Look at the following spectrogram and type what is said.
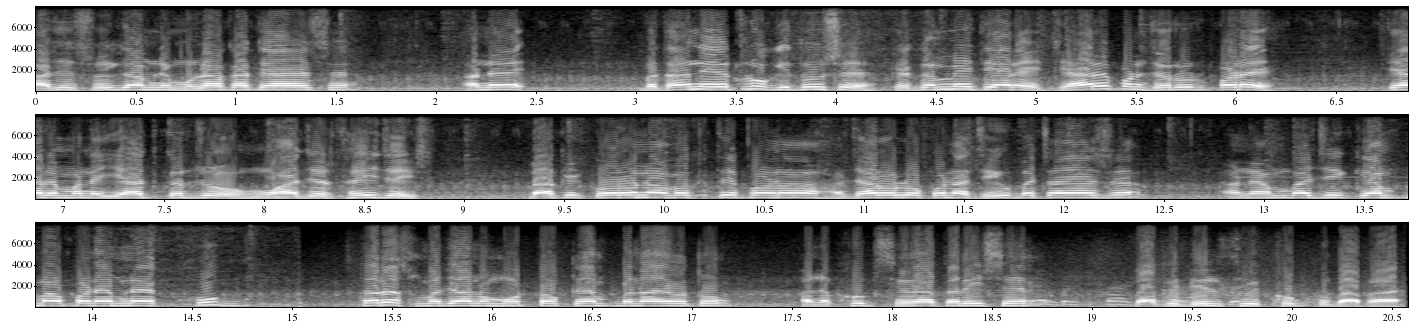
આજે સુઈગામની મુલાકાતે આવ્યા છે. અને બધાને એટલું કીધું છે કે ગમે ત્યારે, જ્યારે પણ જરૂર પડે, ત્યારે મને યાદ કરજો. હું હાજર થઈ જઈશ. બાકી કોરોના વખતે પણ હજારો લોકોના જીવ બચાયા છે અને અંબાજી કેમ્પમાં પણ એમણે ખૂબ સરસ મજાનો મોટો કેમ્પ બનાવ્યો હતો અને ખૂબ સેવા કરી છે. બાકી દિલથી ખૂબ ખૂબ આભાર.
